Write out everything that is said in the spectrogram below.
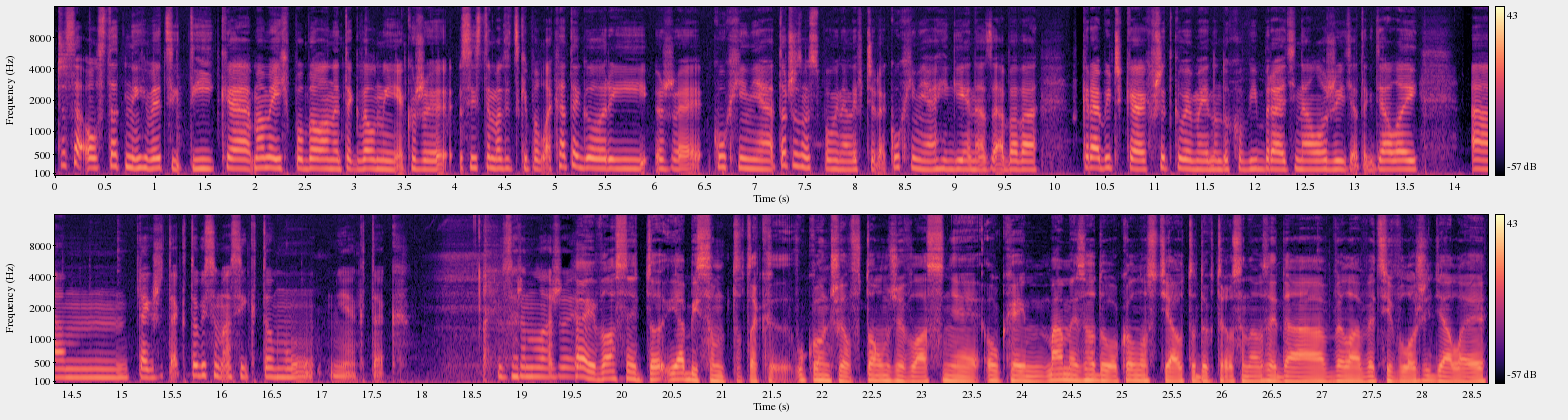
čo sa ostatných vecí týka, máme ich pobalané tak veľmi akože systematicky podľa kategórií, že kuchyňa, to čo sme spomínali včera, kuchyňa, hygiena, zábava, v krabičkách všetko vieme jednoducho vybrať, naložiť a tak ďalej. Um, takže tak, to by som asi k tomu nejak tak zhrnula, že... Hej, vlastne to, ja by som to tak ukončil v tom, že vlastne, OK, máme zhodou okolností auto, do ktorého sa naozaj dá veľa vecí vložiť, ale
